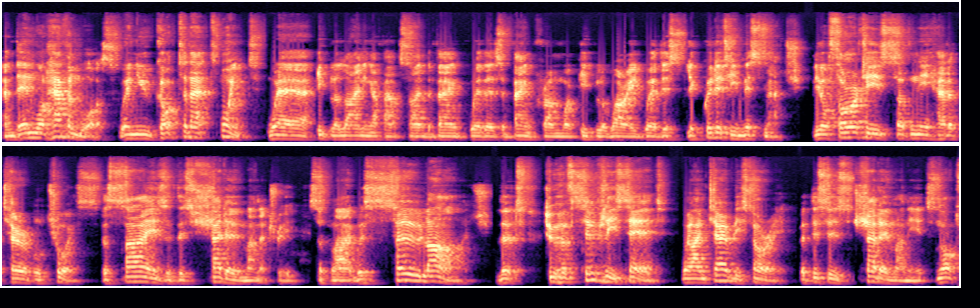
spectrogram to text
And then what happened was when you got to that point where people are lining up outside the bank, where there's a bank run, where people are worried, where this liquidity mismatch, the authorities suddenly had a terrible choice. The size of this shadow monetary supply was so large that to have simply said, well, I'm terribly sorry, but this is shadow money. It's not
